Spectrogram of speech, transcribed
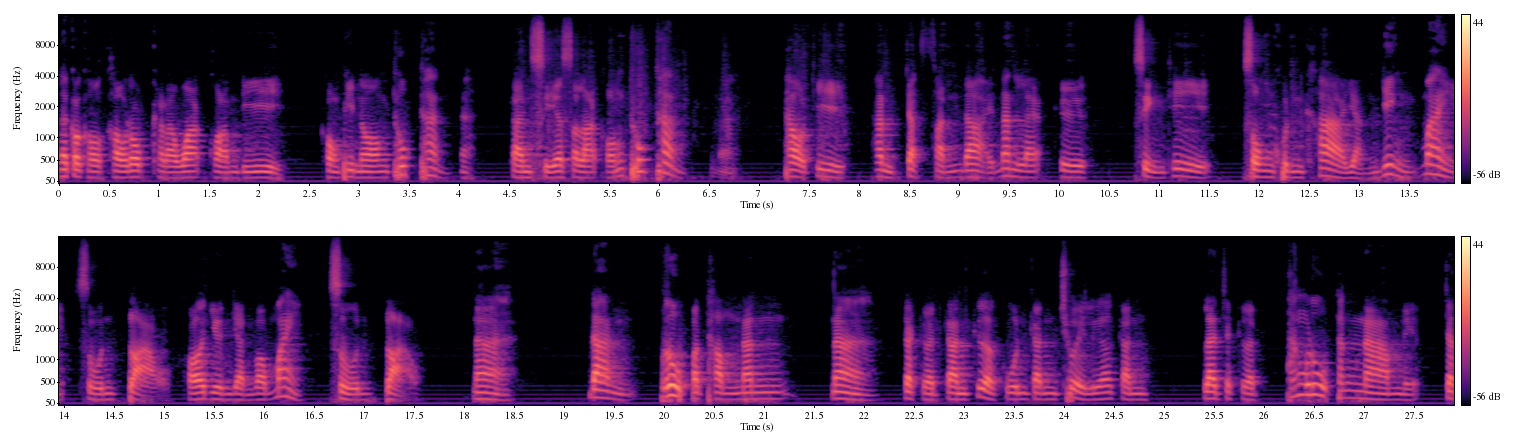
แล้วก็ขอเคารพคารวะความดีของพี่น้องทุกท่านนะการเสียสละของทุกท่านนะเท่าที่ท่านจัดสรรได้ นั่นแหละคือสิ่งที่ทรงคุณค่าอย่างยิ่งไม่สูญเปล่า ขอยืนยันว่าไม่สูญเปล่า นะด้านรูปธรรมนั้นนะจะเกิดการเกื้อกูลกันช่วยเหลือกัน และจะเกิดทั้งรูปทั้งนามเนี่ยจะ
